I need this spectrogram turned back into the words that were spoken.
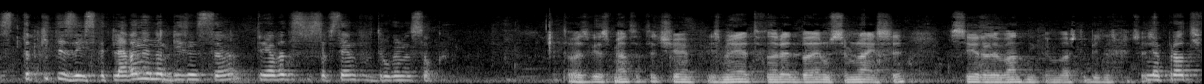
стъпките за изсветляване на бизнеса трябва да са съвсем в друга насока. Тоест, вие смятате, че измененията в наредба N18 са и релевантни към вашите бизнес процеси? Напротив,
